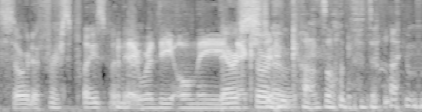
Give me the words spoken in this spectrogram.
sort of first place, but When they were the only they were next sort gen of- console at the time.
